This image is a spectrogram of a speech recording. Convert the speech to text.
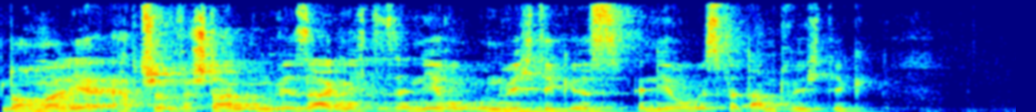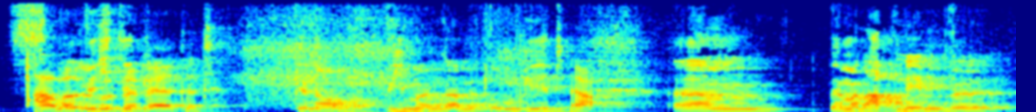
nochmal, ihr habt schon verstanden, wir sagen nicht, dass Ernährung unwichtig ist. Ernährung ist verdammt wichtig. Ist Aber überbewertet. Genau, wie man damit umgeht. Ja. Ähm, wenn man abnehmen will,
